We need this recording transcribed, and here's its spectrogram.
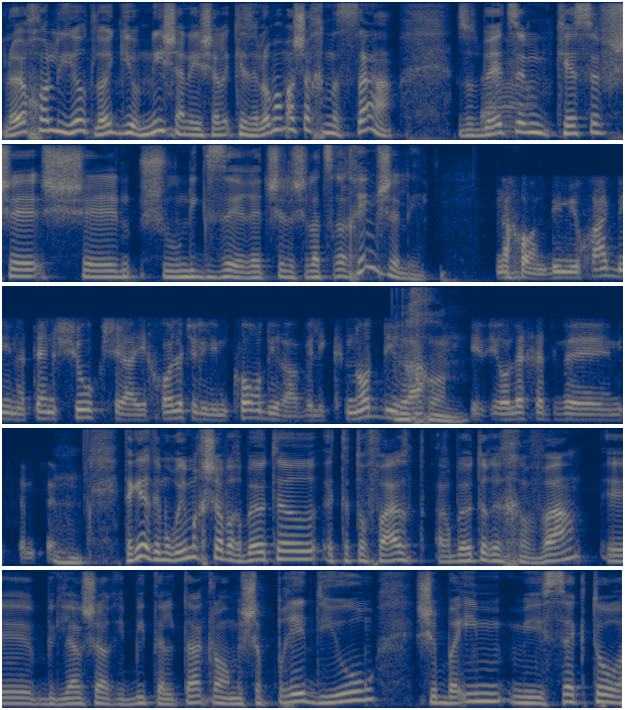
לא יכול להיות, לא הגיוני שאני אשלם, כי זה לא ממש הכנסה. זאת אה. בעצם כסף ש, ש, שהוא נגזרת של, של הצרכים שלי. נכון, במיוחד בהינתן שוק שהיכולת שלי למכור דירה ולקנות דירה, נכון. היא הולכת ומצטמצמת. תגיד, אתם רואים עכשיו הרבה יותר, את התופעה הזאת הרבה יותר רחבה, אה, בגלל שהריבית עלתה? כלומר, משפרי דיור שבאים מסקטור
